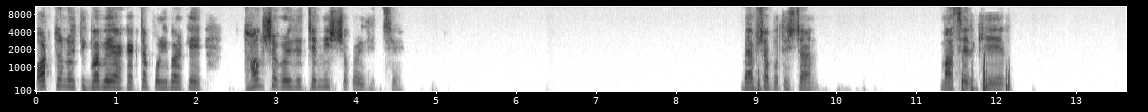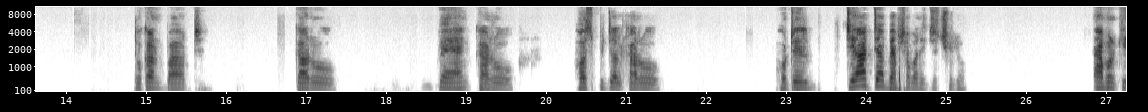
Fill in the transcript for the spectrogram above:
অর্থনৈতিকভাবে এক একটা পরিবারকে ধ্বংস করে দিচ্ছে, নিঃস্ব করে দিচ্ছে। ব্যবসা প্রতিষ্ঠান, মাছের ঘের দোকানপাট, কারও ব্যাংক, কারও হসপিটাল, কারও হোটেল, যার যা ব্যবসা বাণিজ্য ছিল। এমনকি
